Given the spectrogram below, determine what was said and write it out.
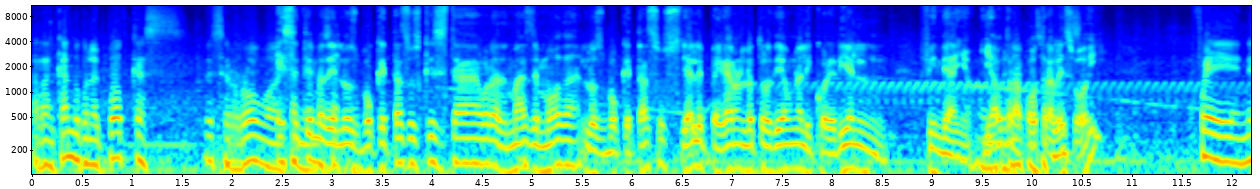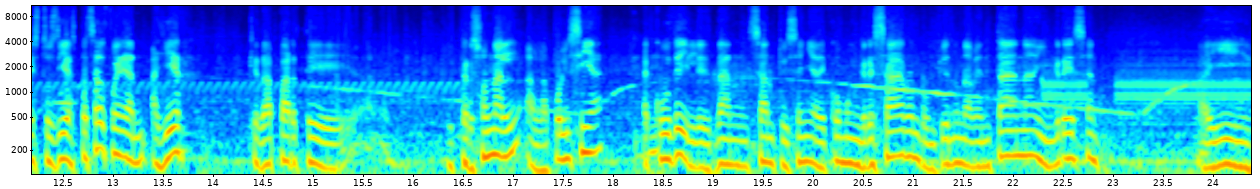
Arrancando con el podcast de ese robo. a Ese tema de los boquetazos que está ahora más de moda, los boquetazos, ya le pegaron el otro día a una licorería en fin de año. ¿Y a otra, otra vez hoy? Fue en estos días pasados, fue ayer, que da parte ah, el personal a la policía, acude y les dan santo y seña de cómo ingresaron, rompiendo una ventana, ingresan, ahí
